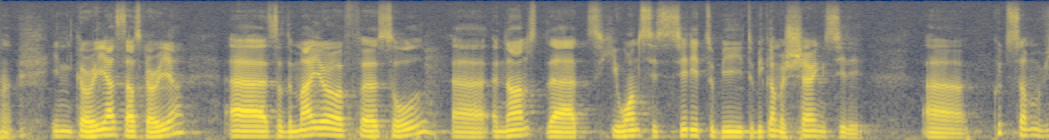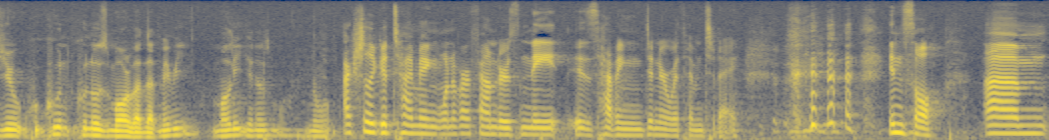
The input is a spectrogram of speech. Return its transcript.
in Korea, South Korea. Uh, so the mayor of uh, Seoul uh, announced that he wants his city to be to become a sharing city. Uh, could some of you who, who, knows more about that? Maybe Molly, you know more. No. Actually, good timing. One of our founders, Nate, is having dinner with him today in Seoul. Um,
